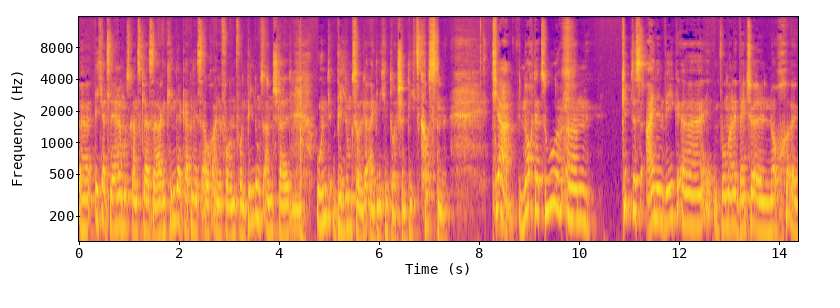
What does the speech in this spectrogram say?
äh, ich als Lehrer muss ganz klar sagen, Kindergarten ist auch eine Form von Bildungsanstalt und Bildung sollte eigentlich in Deutschland nichts kosten. Tja, noch dazu ähm, gibt es einen Weg, äh, wo man eventuell noch äh,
